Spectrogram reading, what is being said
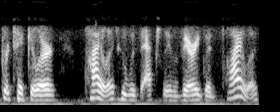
particular pilot, who was actually a very good pilot,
